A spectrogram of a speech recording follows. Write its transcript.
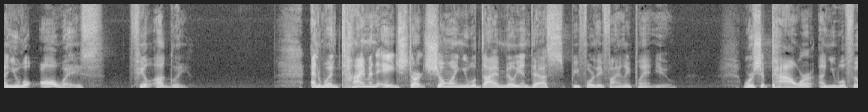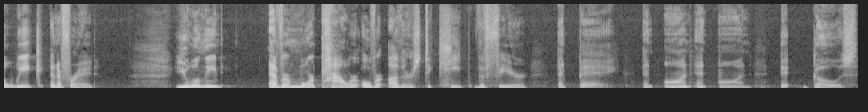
and you will always feel ugly. And when time and age start showing, you will die a million deaths before they finally plant you. Worship power, and you will feel weak and afraid. You will need ever more power over others to keep the fear at bay. And on and on it goes.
